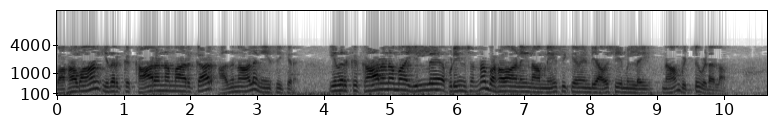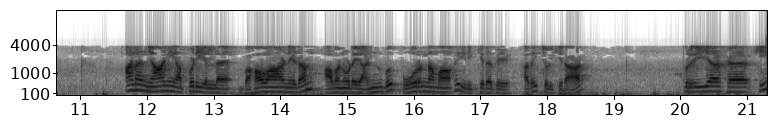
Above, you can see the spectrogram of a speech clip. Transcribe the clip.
பகவான் இதற்கு காரணமா இருக்கார் அதனால நேசிக்கிறேன் இதற்கு காரணமா இல்லை அப்படின்னு சொன்னா பகவானை நாம் நேசிக்க வேண்டிய அவசியம் இல்லை நாம் விட்டு விடலாம். ஆனா ஞானி அப்படி அல்ல பகவானிடம் அவனுடைய அன்பு பூர்ணமாக இருக்கிறது. அதை சொல்கிறார். பிரியகி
